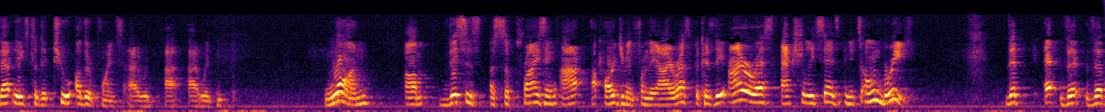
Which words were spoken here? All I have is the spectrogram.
that leads to the two other points I would make. One, Um, this is a surprising argument from the IRS because the IRS actually says in its own brief that eh, the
